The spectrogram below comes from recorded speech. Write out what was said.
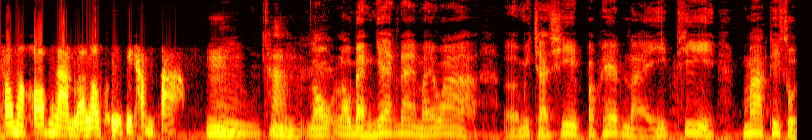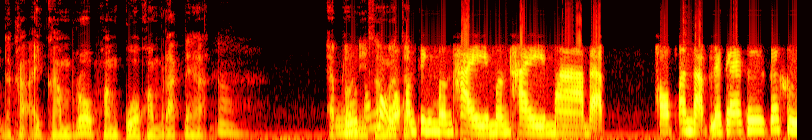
เข้ามาครอบงำแล้วเราเผลอไปทำตาม อืมอืมค่ะ อืมเราเราแบ่งแยกได้ไหมว่าเออมิจฉาชีพประเภทไหนที่มากที่สุดนะครับไอ้ความโลภความกลัวความรักเนี่ยฮะอ๋อ แอปตัวนี้ต้องสาบอกมารถว่าคจะวามจริงเมืองไทยเมืองไทยมาแบบท็อปอันดับแรกๆคือก็คือ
